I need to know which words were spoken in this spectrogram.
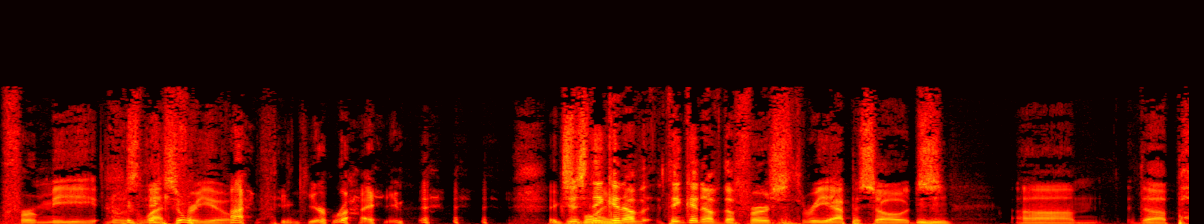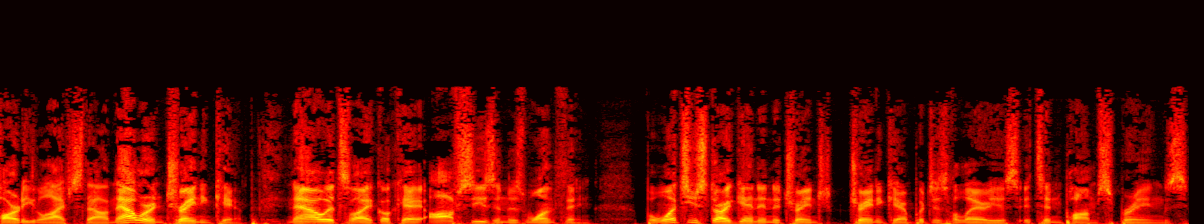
for me. and It was less for you. I think you're right. Just thinking of thinking of the first three episodes, Mm-hmm. um, the party lifestyle. Now we're in training camp. Now it's like okay, off season is one thing, but once you start getting into train, training camp, which is hilarious, it's in Palm Springs,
